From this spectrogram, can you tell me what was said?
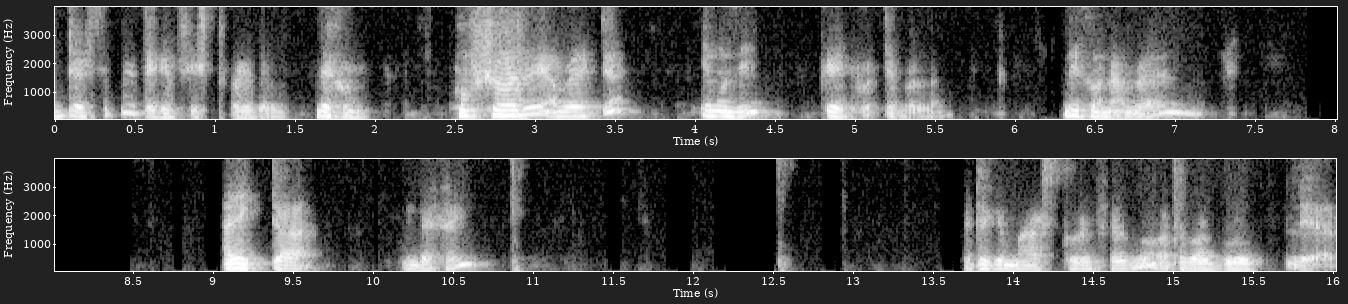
ইন্টারসেপ্টে এটাকে ফিক্সড করে দেব। দেখুন, খুব সহজেই আমরা একটা ইমোজি ক্রিয়েট করতে পারলাম। দেখুন, আমরা আরেকটা দেখাই। এটাকে মার্চ করে ফেলব, অথবা গ্রুপ লেয়ার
